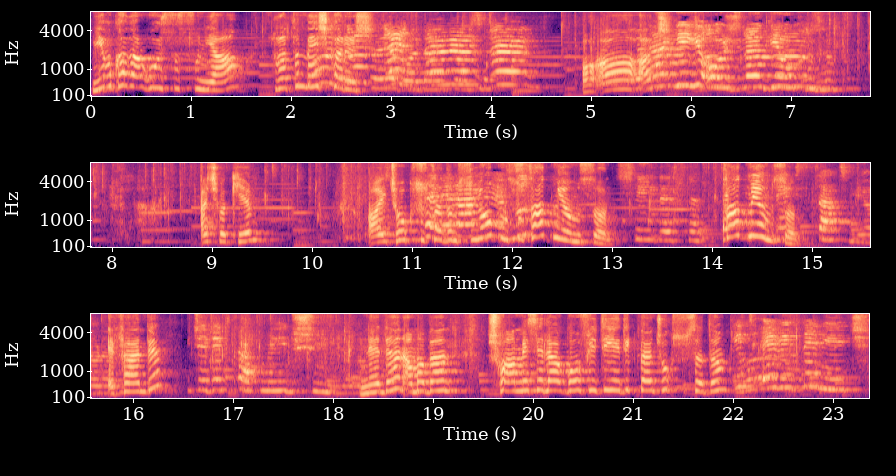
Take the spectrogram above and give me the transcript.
Niye bu kadar huysuzsun ya? Suratın beş karış. Aa aç. Orijinal diye okudum. Aç bakayım. Ay çok susadım. Su yok mu? Su satmıyor musun? Şey desin. Satmıyor musun? satmıyorum. Efendim? İçecek tatmayı düşünmüyorum. Neden? Ama ben şu an mesela gofreti yedik ben çok susadım. Git evinden iç.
